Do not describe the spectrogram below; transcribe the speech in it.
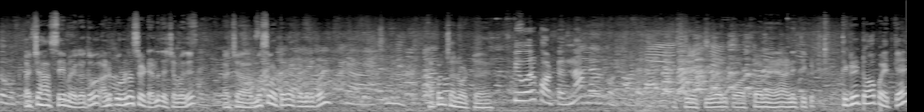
तो बघ. अच्छा हा सेम आहे का तो? आणि पूर्ण सेट आहे ना त्याच्यामध्ये? अच्छा मस्त वाटतं ना कलर पण? हा पण छान वाटतं आहे प्युअर कॉटन ना ते प्युअर कॉटन आहे. आणि तिकडे तिकडे टॉप आहेत काय?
